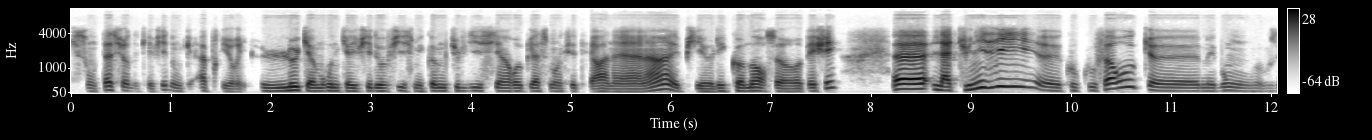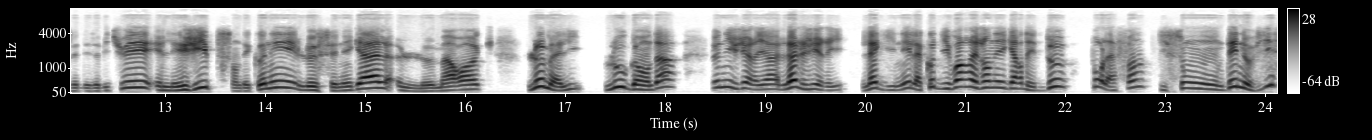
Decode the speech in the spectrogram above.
qui sont assurés de qualifier. Donc, a priori, le Cameroun qualifié d'office, mais comme tu le dis, s'il y a un reclassement, etc., et puis euh, les Comores repêchés. Euh, la Tunisie, euh, coucou Farouk, euh, mais bon, vous êtes des habitués. L'Égypte, sans déconner. Le Sénégal, le Maroc, le Mali, l'Ouganda, le Nigeria, l'Algérie, la Guinée, la Côte d'Ivoire, et j'en ai gardé deux pour la fin, qui sont des novices,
